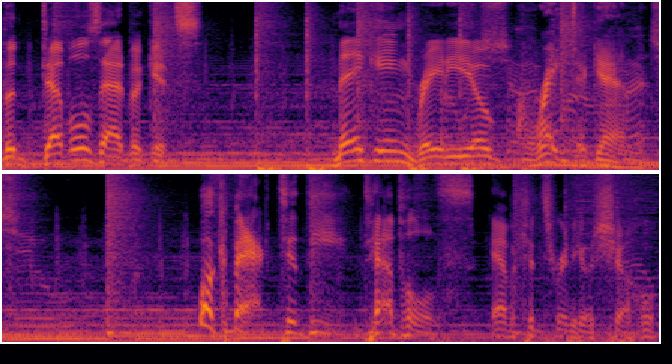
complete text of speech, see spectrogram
The Devil's Advocates. Making radio great again. Welcome back to the Devil's Advocates Radio Show.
